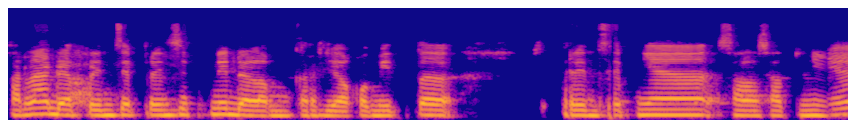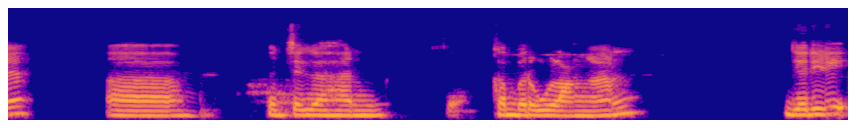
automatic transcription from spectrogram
Karena ada prinsip-prinsip ini dalam kerja komite. Prinsipnya salah satunya uh, pencegahan keberulangan. Jadi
